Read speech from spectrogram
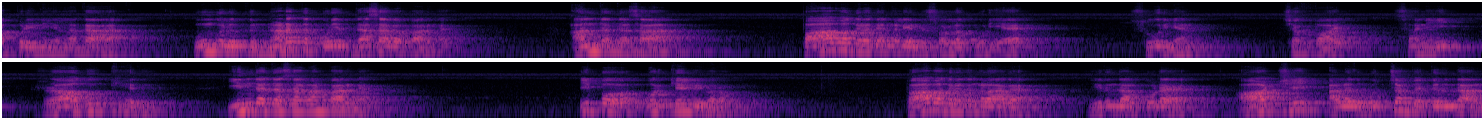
அப்படின்னீங்கன்னாக்கா உங்களுக்கு நடக்கக்கூடிய தசாவை பாருங்க. அந்த தசா பாவ கிரகங்கள் என்று சொல்லக்கூடிய சூரியன் செவ்வாய் சனி ராகு கேது. இந்த தசாவான்னு பாருங்க. இப்போ ஒரு கேள்வி வரும். பாவ கிரகங்களாக இருந்தால் கூட ஆட்சி அல்லது உச்சம் பெற்றிருந்தால்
